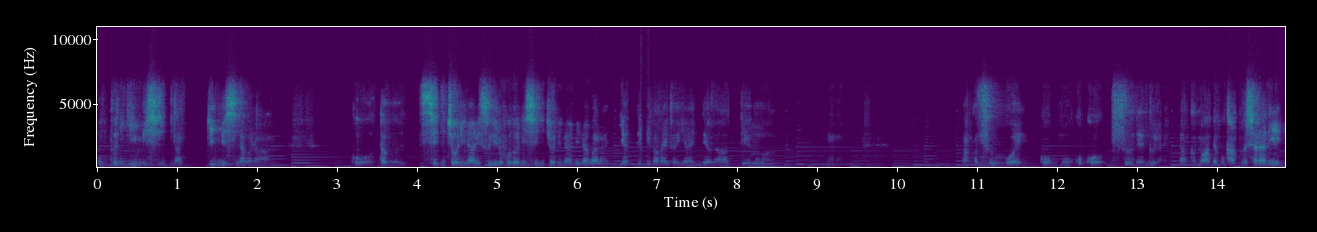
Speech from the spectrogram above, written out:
本当に吟味しな吟味しながらこう多分慎重になりすぎるほどに慎重になりながらやっていかないといけないんだよなっていうのは、うん、なんかすごい、こう、もうここ数年ぐらい、なんかまあでもがむしゃらに、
